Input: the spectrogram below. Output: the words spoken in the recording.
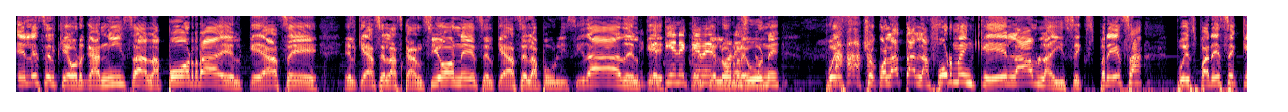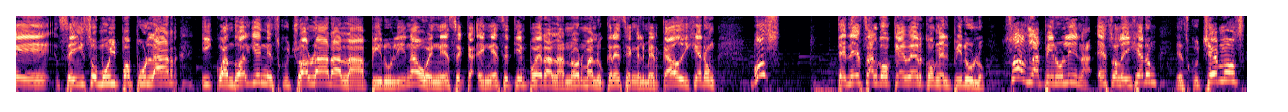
él es el que organiza la porra, el que hace, el que hace las canciones, el que hace la publicidad, el ¿Y qué que, tiene que el ver que lo esto? reúne. Pues Chocolata, la forma en que él habla y se expresa, pues parece que se hizo muy popular y cuando alguien escuchó hablar a la pirulina o en ese, ca- en ese tiempo era la norma Lucrecia en el mercado, dijeron, vos tenés algo que ver con el pirulo, sos la pirulina. Eso le dijeron, escuchemos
